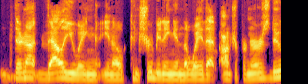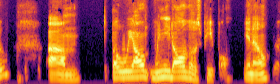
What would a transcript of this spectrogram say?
they're not valuing you know contributing in the way that entrepreneurs do. Um but we all we need all those people you know? Yep.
